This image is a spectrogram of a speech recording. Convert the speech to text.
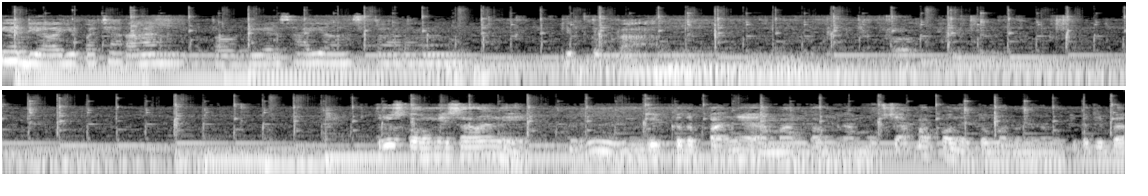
ya dia lagi pacaran atau dia sayang sekarang gitu kak terus kalau misalnya nih Mm-mm. di ke depannya mantan kamu siapa pun itu mantan kamu tiba-tiba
